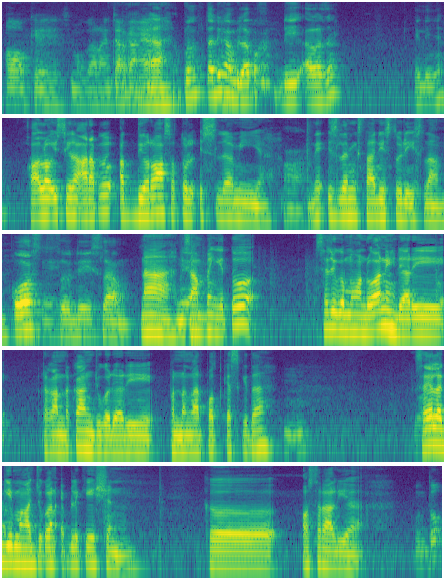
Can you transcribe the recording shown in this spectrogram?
Oke, semoga lancar Kang Ya. ya. Tadi ngambil apa kan di Al Azhar? Ininya? Kalau istilah Arab itu ad-dirasatul islamiyah. Ah. Ini Islamic Studies studi Islam. Oh, studi Islam. Nah, di Iya. samping itu saya juga mohon doa nih dari rekan-rekan juga dari pendengar podcast kita. Hmm. Saya lagi mengajukan application ke Australia Untuk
